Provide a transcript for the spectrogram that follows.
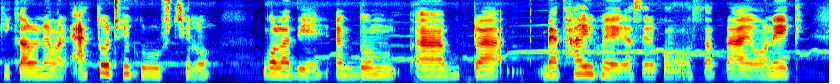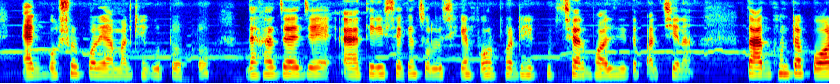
কি কারণে আমার এত ঠেকুর উঠছিল গলা দিয়ে। একদম বুকটা ব্যথাই হয়ে গেছে এরকম অবস্থা। প্রায় অনেক, এক বছর পরে আমার ঢেকুরটা উঠল। দেখা যায় যে তিরিশ সেকেন্ড, চল্লিশ সেকেন্ড পর পর ঢেকুরছে আর ভয়েস দিতে পারছি না। আধ ঘণ্টা পর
